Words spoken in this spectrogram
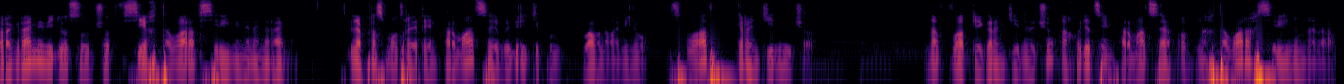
Программе ведется учет всех товаров с серийными номерами. Для просмотра этой информации выберите пункт главного меню «Склад. Гарантийный учет». На вкладке «Гарантийный учет» находится информация о проданных товарах с серийным номером.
